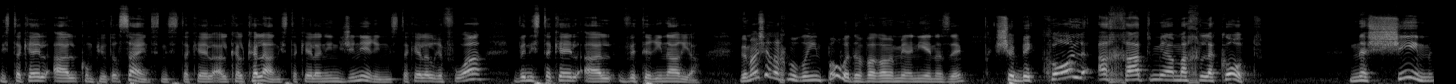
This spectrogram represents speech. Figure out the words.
נסתכל על Computer Science, נסתכל על כלכלה, נסתכל על Engineering, נסתכל על רפואה ונסתכל על וטרינריה. ומה שאנחנו רואים פה בדבר המעניין הזה, שבכל אחת מהמחלקות נשים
